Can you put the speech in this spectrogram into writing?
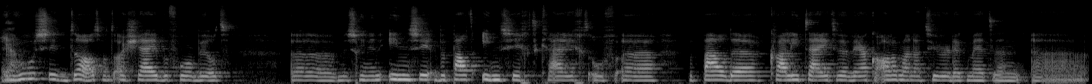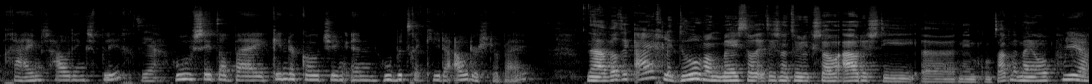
En Ja. hoe zit dat? Want als jij bijvoorbeeld eh, misschien een inzicht, bepaald inzicht krijgt of eh, bepaalde kwaliteiten. We werken allemaal natuurlijk met een eh, geheimhoudingsplicht. ja. Hoe zit dat bij kindercoaching en hoe betrek je de ouders erbij? Nou, wat ik eigenlijk doe, want meestal, het is natuurlijk zo, ouders die eh, nemen contact met mij op. Ja,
